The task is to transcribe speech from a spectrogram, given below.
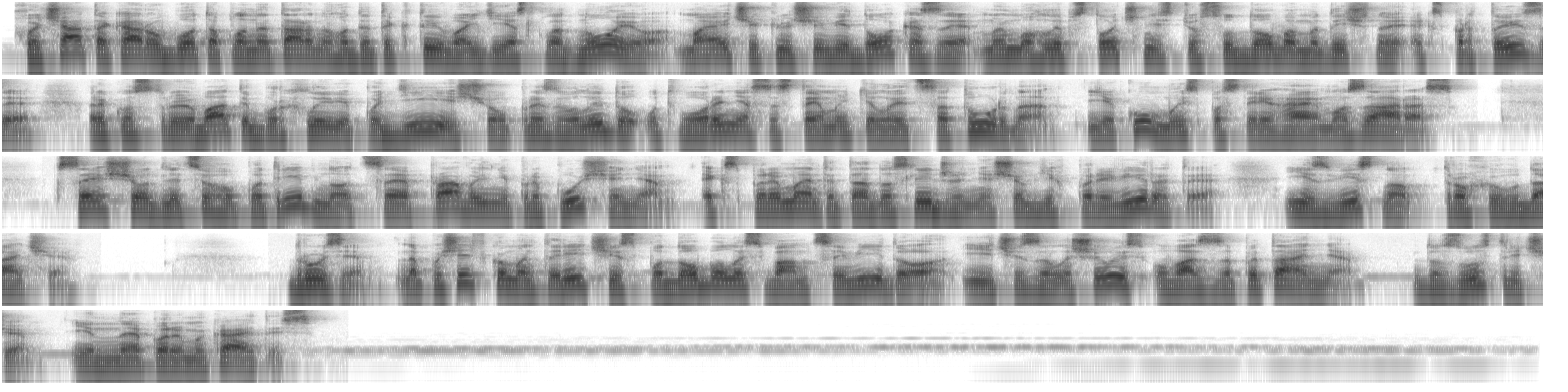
Хоча така робота планетарного детектива є складною, маючи ключові докази, ми могли б з точністю судово-медичної експертизи реконструювати бурхливі події, що призвели до утворення системи кілець Сатурна, яку ми спостерігаємо зараз. Все, що для цього потрібно, це правильні припущення, експерименти та дослідження, щоб їх перевірити, і, звісно, трохи удачі. Друзі, напишіть в коментарі, чи сподобалось вам це відео і чи залишились у вас запитання. До зустрічі і не перемикайтесь!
